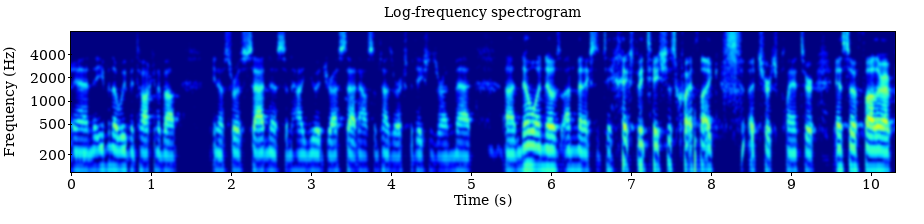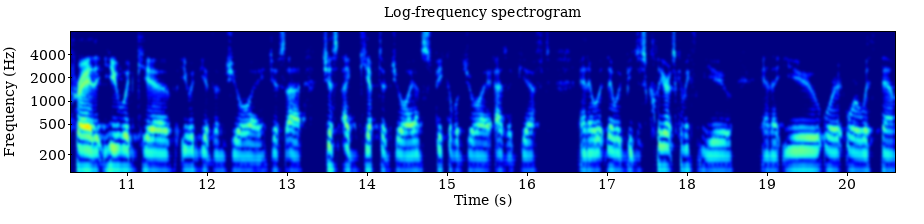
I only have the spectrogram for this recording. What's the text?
And even though we've been talking about you know, sort of sadness and how you address that and how sometimes our expectations are unmet. Uh, no one knows unmet ex- expectations quite like a church planter. And so, Father, I pray that you would give you would give them joy, just uh, just a gift of joy, unspeakable joy as a gift, and it, w- it would be just clear it's coming from you, and that you were, were with them,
